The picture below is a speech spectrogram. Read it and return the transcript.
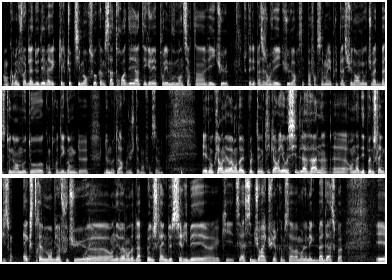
encore une fois de la 2D, mais avec quelques petits morceaux comme ça, 3D intégrés pour les mouvements de certains véhicules. Parce que tu as des passages en véhicule, alors c'est pas forcément les plus passionnants, mais où tu vas te bastonner en moto contre des gangs de, de motards, justement, forcément. Et donc là, on est vraiment dans les point and click. Alors il y a aussi de la vanne, euh, on a des punchlines qui sont extrêmement bien foutus. Ouais. euh, on est vraiment dans de la punchline de série B euh, qui est assez dur à cuire comme ça, vraiment le mec badass quoi. Et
